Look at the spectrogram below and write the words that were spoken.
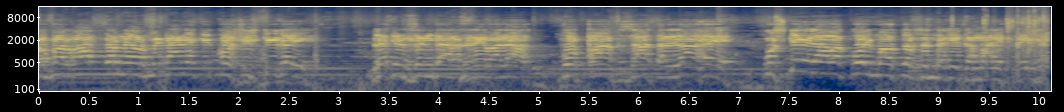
तो बर्बाद करने और मिटाने की कोशिश की गई। लेकिन ज़िंदा रखने वाला वो पाक जात अल्लाह है। उसके अलावा कोई मौत और ज़िंदगी का मालिक नहीं है।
